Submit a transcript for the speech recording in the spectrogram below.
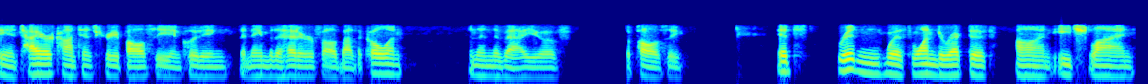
the entire content security policy, including the name of the header followed by the colon, and then the value of the policy. It's written with one directive on each line,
